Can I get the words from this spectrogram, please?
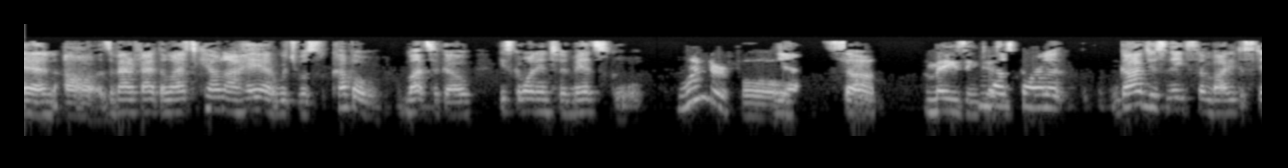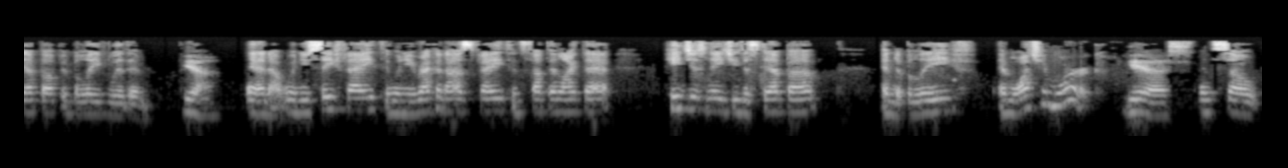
And, uh, as a matter of fact, the last account I had, which was a couple months ago, he's going into med school. Wonderful. Yeah. So oh, amazing. You know, Scarlett, God just needs somebody to step up and believe with him. Yeah. And uh, when you see faith and when you recognize faith and something like that, he just needs you to step up and to believe and watch him work. Yes. And so,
